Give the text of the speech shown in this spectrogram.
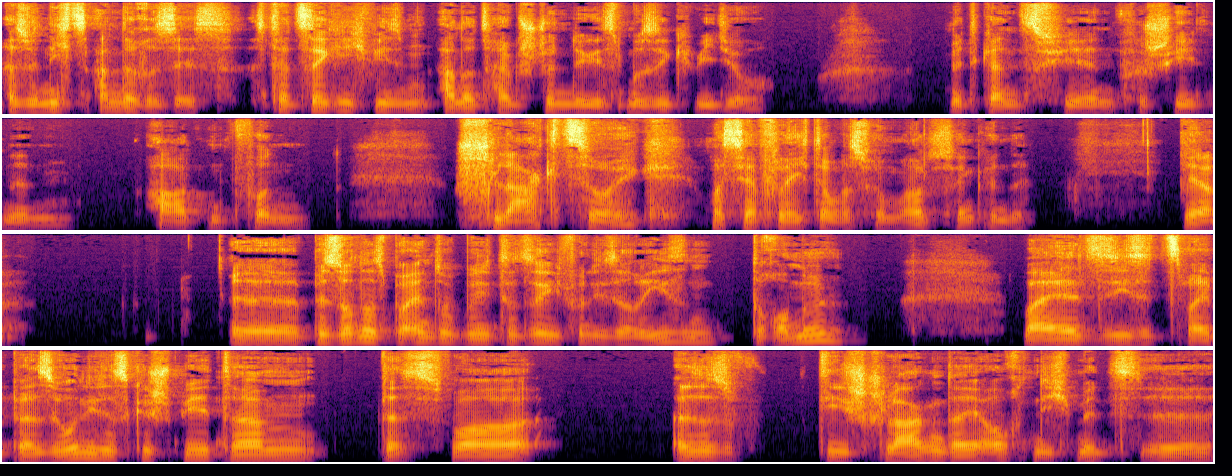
also nichts anderes ist. Es ist tatsächlich wie ein anderthalbstündiges Musikvideo mit ganz vielen verschiedenen Arten von Schlagzeug, was ja vielleicht auch was für March sein könnte. Ja. Äh, besonders beeindruckt bin ich tatsächlich von dieser Riesentrommel, weil diese zwei Personen, die das gespielt haben, das war, also die schlagen da ja auch nicht mit äh,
